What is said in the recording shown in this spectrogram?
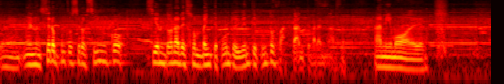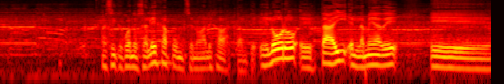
eh, en un 0.05, 100 dólares son 20 puntos y 20 puntos bastante para el Nasdaq, a mi modo de ver. Así que cuando se aleja, pum, se nos aleja bastante. El oro eh, está ahí en la media de. de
